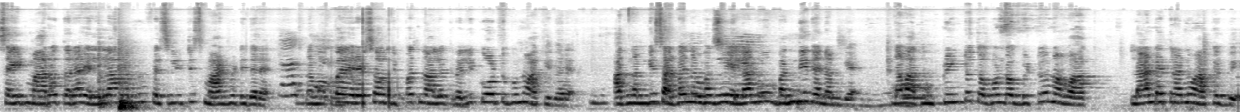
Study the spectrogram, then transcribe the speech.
ಸೈಟ್ ಮಾರೋ ತರ ಎಲ್ಲಾನು ಫೆಸಿಲಿಟೀಸ್ ಮಾಡ್ಬಿಟ್ಟಿದ್ದಾರೆ. ನಮ್ಮಪ್ಪ ಎರಡ್ ಸಾವಿರದ ಇಪ್ಪತ್ನಾಲ್ಕರಲ್ಲಿ ಕೋರ್ಟ್ಗೂ ಹಾಕಿದ್ದಾರೆ. ಅದ್ ನಮ್ಗೆ ಸರ್ವೆ ನಂಬರ್ಸ್ ಎಲ್ಲಾನು ಬಂದಿದೆ ನಮ್ಗೆ. ನಾವ್ ಅದನ್ನ ಪ್ರಿಂಟ್ ತಗೊಂಡೋಗ್ಬಿಟ್ಟು ನಾವು ಲ್ಯಾಂಡ್ ಹತ್ರನೂ ಹಾಕಿದ್ವಿ.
